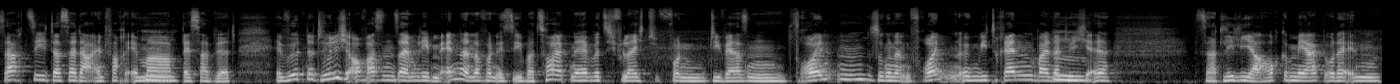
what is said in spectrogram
sagt sie, dass er da einfach immer mhm. besser wird. Er wird natürlich auch was in seinem Leben ändern, davon ist sie überzeugt. Ne? Er wird sich vielleicht von diversen Freunden, sogenannten Freunden irgendwie trennen, weil natürlich mhm. er, das hat Lili ja auch gemerkt, oder in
